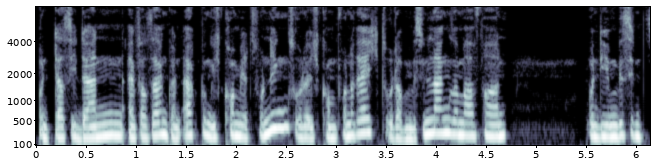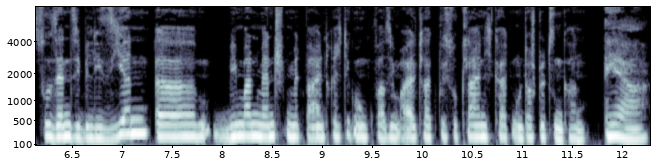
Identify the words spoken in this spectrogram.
und dass sie dann einfach sagen können, Achtung, ich komme jetzt von links oder ich komme von rechts oder ein bisschen langsamer fahren. Und die ein bisschen zu sensibilisieren, äh, wie man Menschen mit Beeinträchtigung quasi im Alltag durch so Kleinigkeiten unterstützen kann. Ja,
